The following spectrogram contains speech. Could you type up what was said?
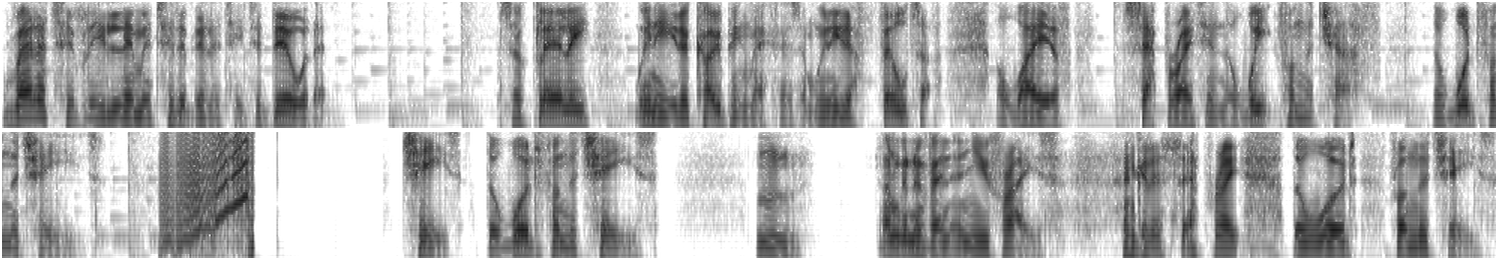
relatively limited ability to deal with it. So clearly, we need a coping mechanism. We need a filter, a way of separating the wheat from the chaff, the wood from the cheese. Cheese, the wood from the cheese. Hmm. I'm going to invent a new phrase. I'm going to separate the wood from the cheese.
